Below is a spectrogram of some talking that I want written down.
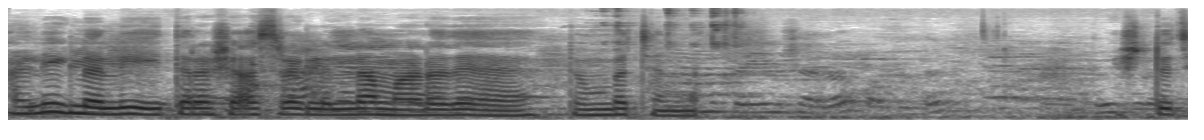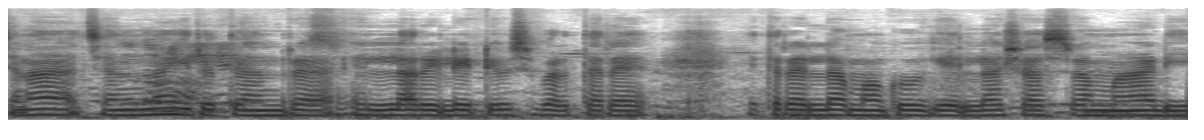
ಹಳ್ಳಿಗಳಲ್ಲಿ ಈ ಥರ ಶಾಸ್ತ್ರಗಳೆಲ್ಲ ಮಾಡೋದೇ ತುಂಬ ಚೆಂದ. ಎಷ್ಟು ಚೆನ್ನಾಗಿ ಚೆನ್ನಾಗಿರುತ್ತೆ ಅಂದರೆ ಎಲ್ಲ ರಿಲೇಟಿವ್ಸ್ ಬರ್ತಾರೆ, ಈ ಥರ ಎಲ್ಲ ಮಗುಗೆ ಎಲ್ಲ ಶಾಸ್ತ್ರ ಮಾಡಿ,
